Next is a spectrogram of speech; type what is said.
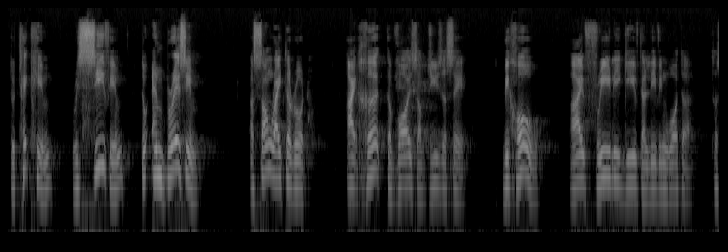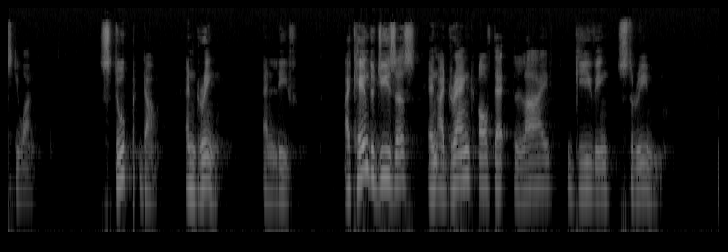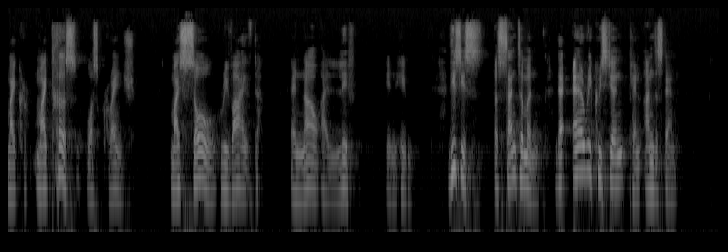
to take Him, receive Him, to embrace Him. A songwriter wrote, I heard the voice of Jesus say, Behold, I freely give the living water, thirsty one. Stoop down and drink and live. I came to Jesus and I drank of that life giving stream. My, my thirst was quenched. My soul revived. And now I live in Him. This is a sentiment that every Christian can understand.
